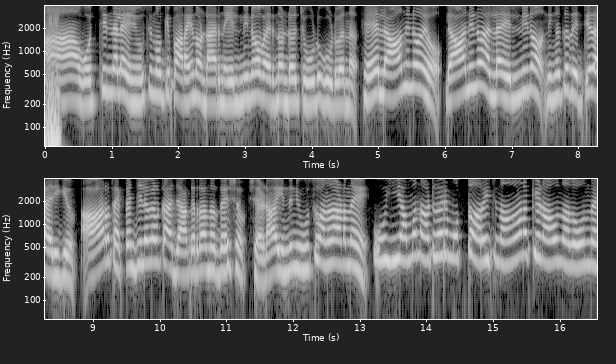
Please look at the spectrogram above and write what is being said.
ആ കൊച്ചി ഇന്നലെ ന്യൂസിൽ നോക്കി പറയുന്നുണ്ടായിരുന്നു എൽനിനോ വരുന്നുണ്ട് ചൂട് കൂടുവെന്ന് ഹേ ലാനിനോയോ ലാനിനോ അല്ല എൽനിനോ നിങ്ങൾക്ക് തെറ്റിയതായിരിക്കും. ആറ് തെക്കൻ ജില്ലകൾക്കാ ജാഗ്രതാ നിർദ്ദേശം. ഷെടാ ഇന്ന് ന്യൂസ് വന്നതാണെന്നേ. ഓ ഈ അമ്മ നാട്ടുകാരെ മൊത്തം അറിയിച്ച് നാണക്കേടാവുന്ന തോന്നുന്നേ.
